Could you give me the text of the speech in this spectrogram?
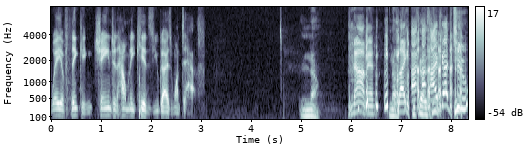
way of thinking change in how many kids you guys want to have? No. Nah, man. No, like I, I, i've got two.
